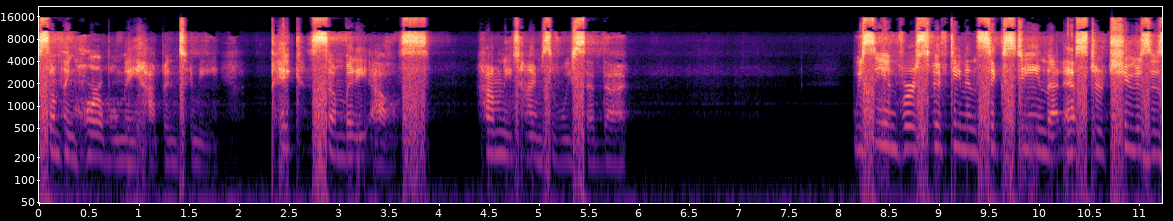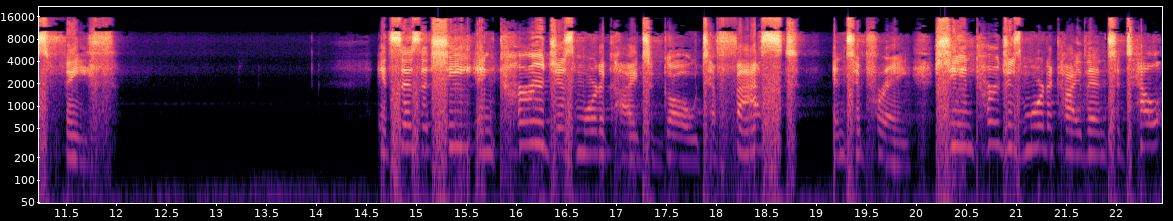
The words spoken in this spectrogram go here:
something horrible may happen to me. Pick somebody else. How many times have we said that? We see in verse 15 and 16 that Esther chooses faith. It says that she encourages Mordecai to go, to fast and to pray. She encourages Mordecai then to tell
